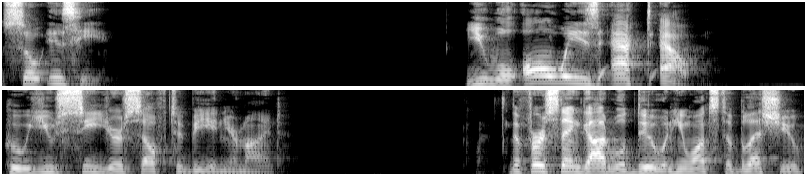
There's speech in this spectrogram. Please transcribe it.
so is he. You will always act out who you see yourself to be in your mind. The first thing God will do when He wants to bless you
